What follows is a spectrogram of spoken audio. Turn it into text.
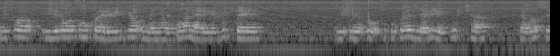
ariko iyo uri kumukorera ibiryo umenya ngo umwana yariye gute uyu- uyu- u- uku kwezi yariye gutya cyangwa se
